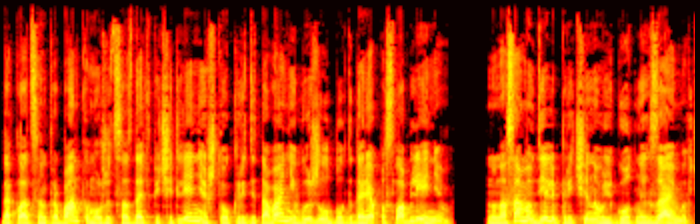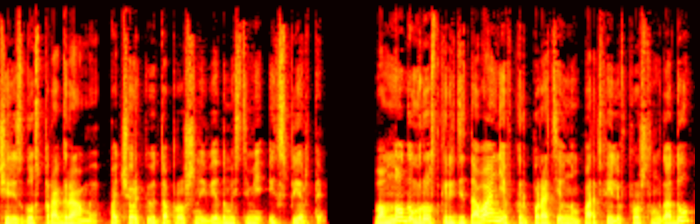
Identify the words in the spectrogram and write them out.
Доклад Центробанка может создать впечатление, что кредитование выжило благодаря послаблениям, но на самом деле причина в льготных займах через госпрограммы, подчеркивают опрошенные ведомостями эксперты. Во многом рост кредитования в корпоративном портфеле в прошлом году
